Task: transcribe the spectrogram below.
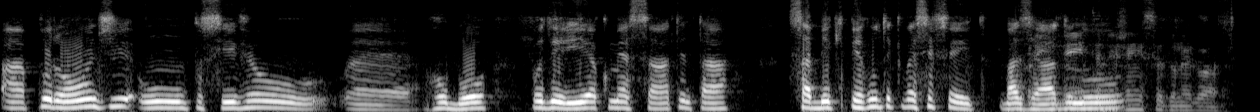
ah, por onde um possível é, robô poderia começar a tentar saber que pergunta que vai ser feita, baseado a no inteligência do negócio.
